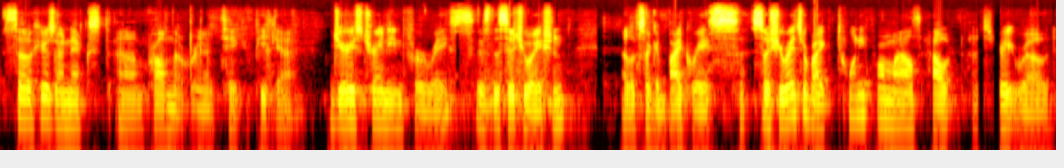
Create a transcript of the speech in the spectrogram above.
So here's our next um, problem that we're going to take a peek at. Jerry's training for a race is the situation. It looks like a bike race. So she rides her bike 24 miles out a straight road.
